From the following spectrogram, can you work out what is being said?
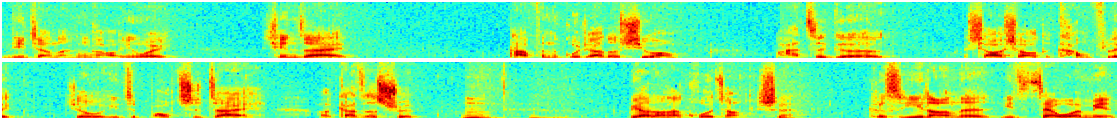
你讲的很好，因为现在大部分的国家都希望把这个小小的 conflict 就一直保持在啊 Gaza Strip，嗯嗯，不要让它扩张。是，可是伊朗呢一直在外面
